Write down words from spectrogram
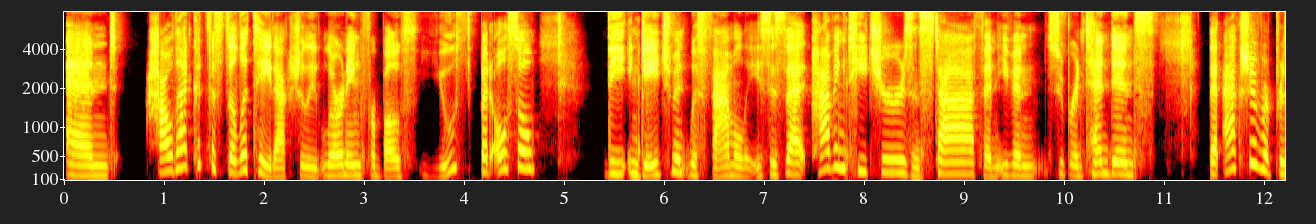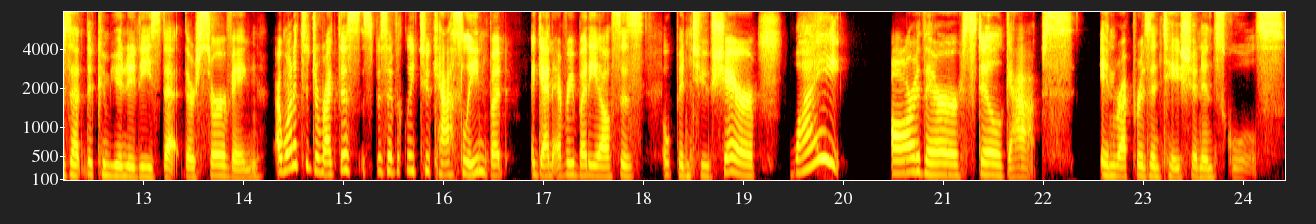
and how that could facilitate actually learning for both youth, but also the engagement with families is that having teachers and staff and even superintendents that actually represent the communities that they're serving. I wanted to direct this specifically to Kathleen, but again, everybody else is open to share. Why are there still gaps in representation in schools?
